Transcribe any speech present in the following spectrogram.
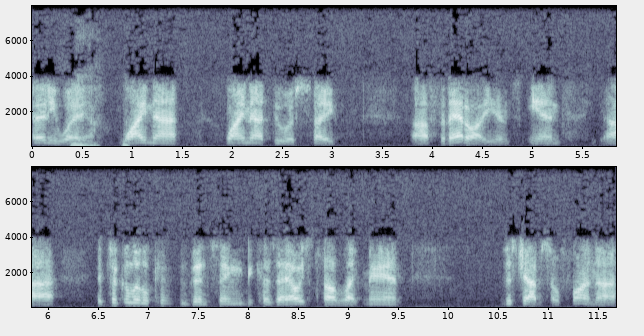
anyway. Why not? Why not do a site uh, for that audience? And uh, it took a little convincing because I always felt like, man, this job's so fun. Uh,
